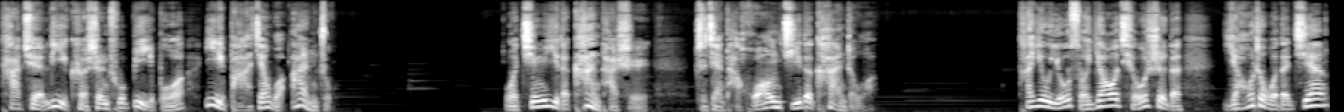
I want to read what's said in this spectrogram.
他却立刻伸出臂膊，一把将我按住。我惊异的看他时，只见他慌急的看着我。他又有所要求似的摇着我的肩。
